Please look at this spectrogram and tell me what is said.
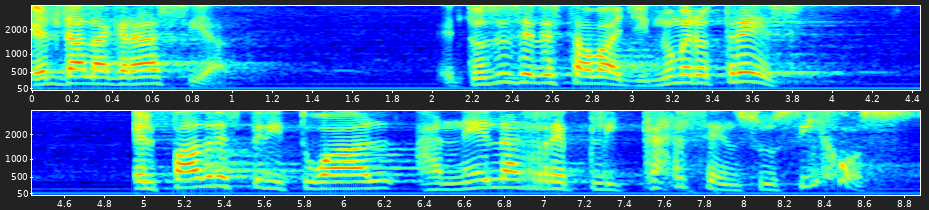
Él da la gracia. Entonces Él estaba allí. Número tres, el Padre Espiritual anhela replicarse en sus hijos.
